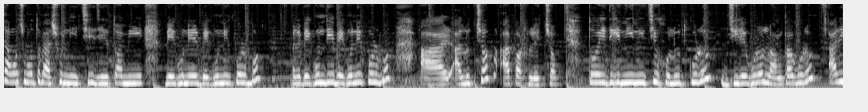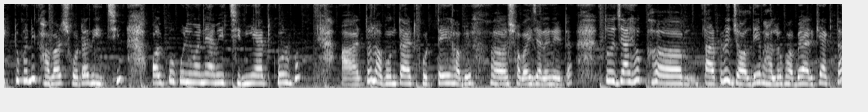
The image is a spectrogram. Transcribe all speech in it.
চামচ মতো বেসন নিচ্ছি যেহেতু আমি বেগুনের বেগুনি করব মানে বেগুন দিয়ে বেগুনি করব, আর আলুর চপ আর পটলের চপ। তো এইদিকে নিয়ে নিচ্ছি হলুদ গুঁড়ো, জিরে গুঁড়ো, লঙ্কা গুঁড়ো, আর একটুখানি খাবার সোডা দিচ্ছি অল্প পরিমাণে আমি চিনি অ্যাড করব, আর তো লবণ তো অ্যাড করতেই হবে সবাই জানেন এটা। তো যাই হোক তারপরে জল দিয়ে ভালোভাবে আর কি একটা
